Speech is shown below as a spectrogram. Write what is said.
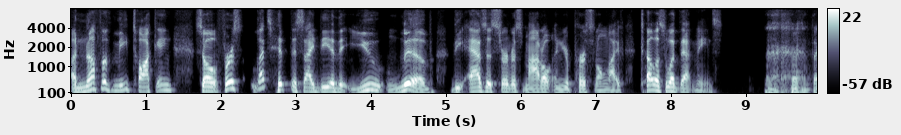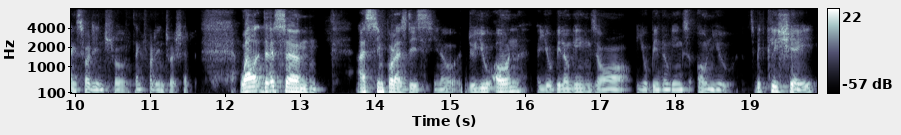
enough of me talking. So, first, let's hit this idea that you live the as a service model in your personal life. Tell us what that means. Thanks for the intro. Thanks for the intro, Shep. Well, that's um, as simple as this. You know, do you own your belongings or your belongings own you? It's a bit cliche,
